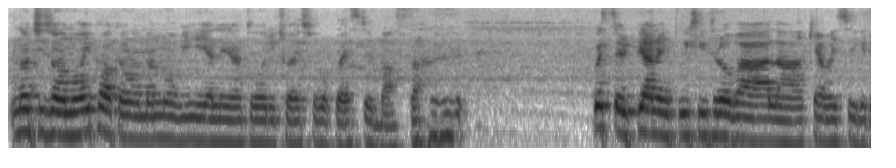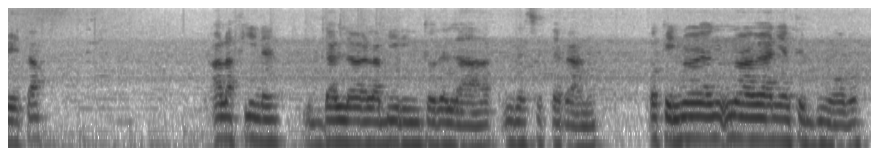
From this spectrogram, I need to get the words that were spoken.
Non ci sono nuovi Pokémon ma nuovi allenatori, cioè solo questo e basta. questo è il piano in cui si trova la chiave segreta. Alla fine dal labirinto della, del sotterraneo. Ok, non, non aveva niente di nuovo.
